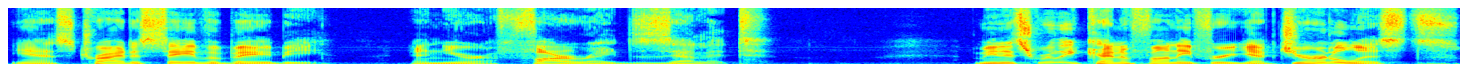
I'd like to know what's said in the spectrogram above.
Yes, try to save a baby, and you're a far right zealot. I mean, it's really kind of funny for yeah, journalists,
